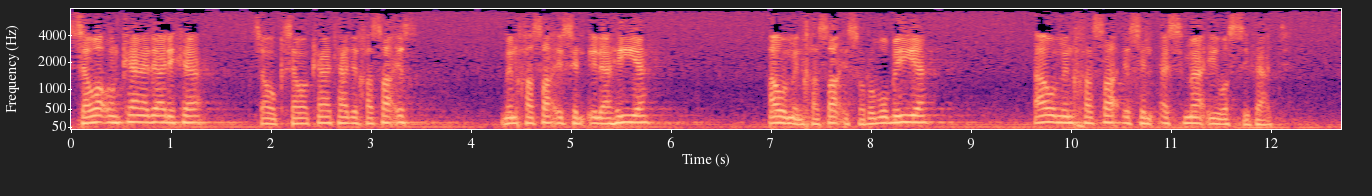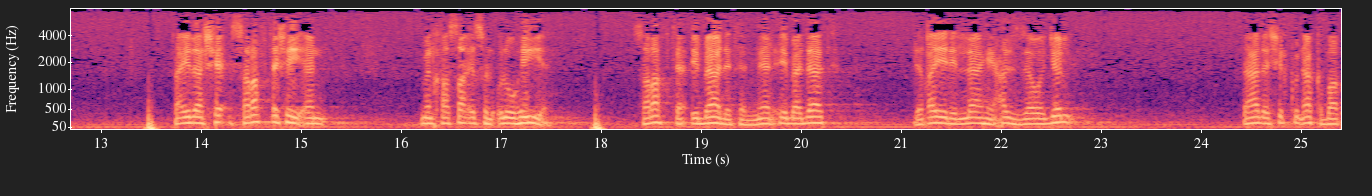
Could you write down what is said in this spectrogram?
سواء كان ذلك سواء كانت هذه الخصائص من خصائص الإلهية أو من خصائص الربوبية أو من خصائص الأسماء والصفات. فإذا صرفت شيئا من خصائص الألوهية صرفت عبادة من العبادات لغير الله عز وجل فهذا شرك أكبر.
